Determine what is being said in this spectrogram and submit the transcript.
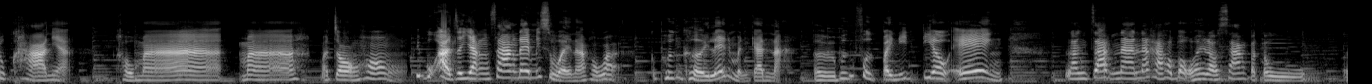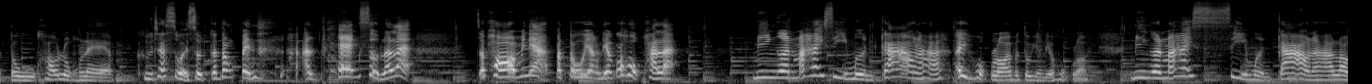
ลูกค้าเนี่ยเขามา มา มาจองห้อง พี่บุ๊กอาจจะยังสร้างได้ไม่สวยนะ เพราะว่าก็เพิ่งเคยเล่นเหมือนกันน่ะ เออ เพิ่งฝึกไปนิดเดียวเอง หลังจากนั้นนะคะ เขาบอกว่าให้เราสร้างประตู ประตูเข้าโรงแรม คือถ้าสวยสุดก็ต้องเป็นอันแพงสุดแล้วแหละ จะพอไหมเนี่ย ประตูอย่างเดียวก็หกพันละ มีเงินมาให้สี่หมื่นเก้านะคะ เอ้ยหกร้อยประตูอย่างเดียวหกร้อยมีเงินมาให้สี่หมื่นเก้านะคะ เรา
